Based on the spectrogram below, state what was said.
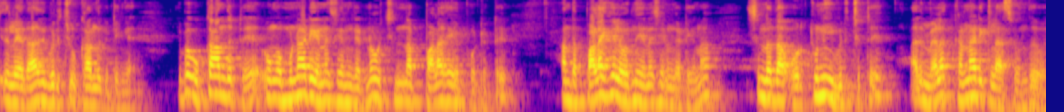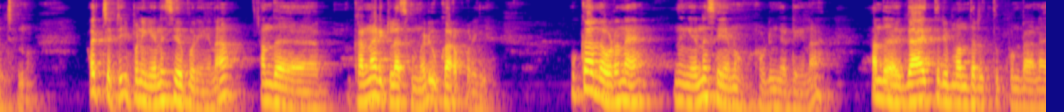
இதில் ஏதாவது விரித்து உட்காந்துக்கிட்டீங்க இப்போ உட்காந்துட்டு உங்கள் முன்னாடி என்ன செய்யணும்னு கேட்டிங்கன்னா ஒரு சின்ன பலகையை போட்டுட்டு அந்த பலகையில் வந்து என்ன செய்யணும்னு கேட்டிங்கன்னா சின்னதாக ஒரு துணி விரிச்சிட்டு அது மேலே கண்ணாடி கிளாஸ் வந்து வச்சிடணும். வச்சுட்டு இப்போ நீங்கள் என்ன செய்ய போகிறீங்கன்னா அந்த கண்ணாடி கிளாஸ்க்கு முன்னாடி உட்கார போகிறீங்க உட்கார்ந்த உடனே நீங்கள் என்ன செய்யணும் அப்படின்னு கேட்டிங்கன்னா அந்த காயத்ரி மந்திரத்துக்கு உண்டான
